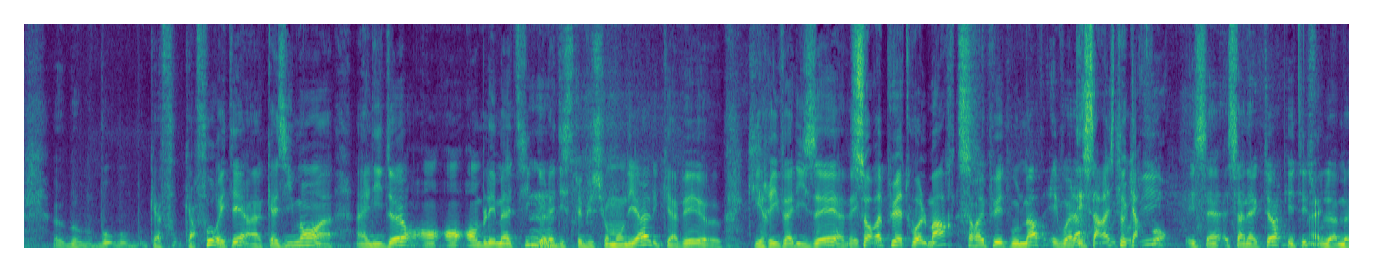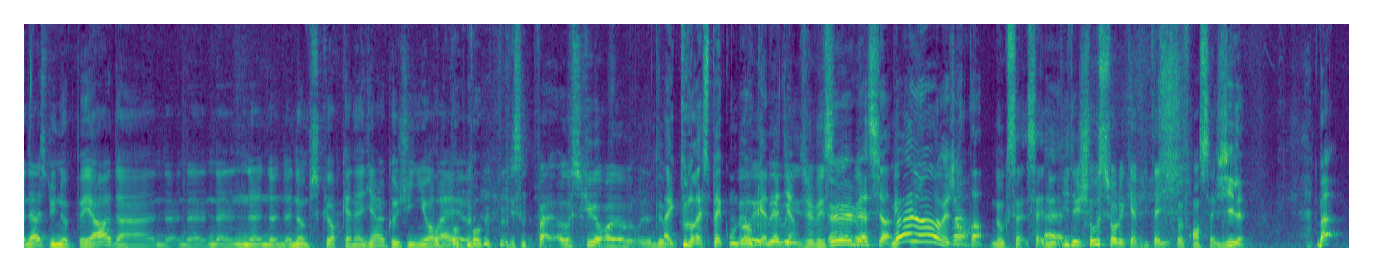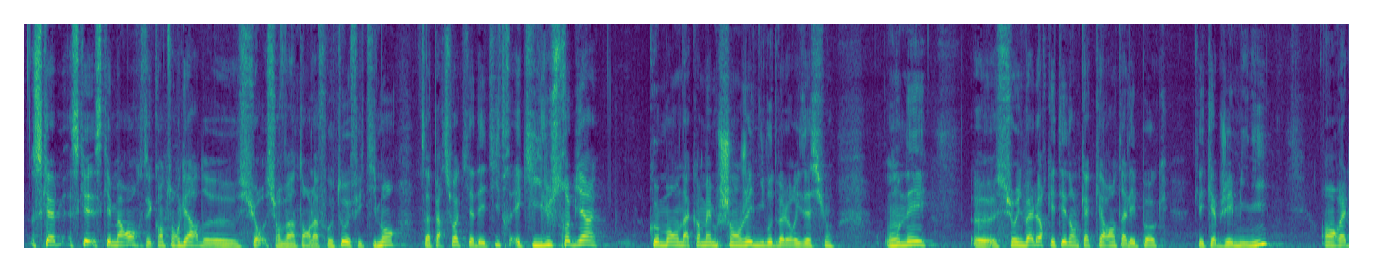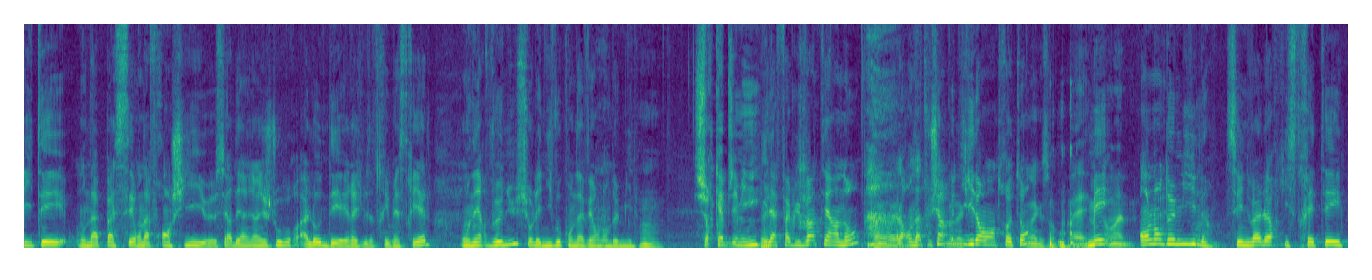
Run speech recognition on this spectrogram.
Carrefour, était quasiment un, leader emblématique de la mmh. distribution mondiale qui avait, euh, qui rivalisait avec. Ça aurait pu être Walmart. Ça aurait pu être Walmart. Et voilà. Et ça reste Carrefour. Et c'est un acteur qui était sous la menace d'une OPA d'un obscur Canadien que j'ignorais. Euh, obscur. Avec tout le respect qu'on doit aux Canadiens. oui, bien sûr. Donc ça, nous dit des choses sur le capitalisme français. Gilles bah, ce, qui est, ce, qui est, marrant, c'est quand on regarde euh, sur, sur 20 ans la photo, effectivement, on s'aperçoit qu'il y a des titres et qui illustrent bien comment on a quand même changé le niveau de valorisation. On est euh, sur une valeur qui était dans le CAC 40 à l'époque, qui est Capgemini. En réalité, on a passé, on a franchi euh, ces derniers jours à l'aune des résultats trimestriels. On est revenu sur les niveaux qu'on avait en l'an 2000. Sur Capgemini Il a fallu 21 ans. Alors on a touché un peu de dividende entre temps. mais en l'an 2000, c'est une valeur qui se traitait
